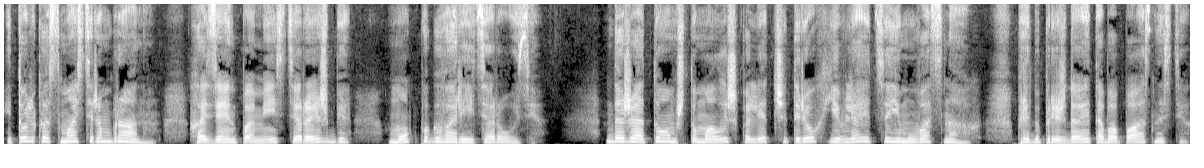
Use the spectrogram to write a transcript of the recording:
и только с мастером Браном, хозяин поместья Рэшби, мог поговорить о Розе. Даже о том, что малышка лет четырех является ему во снах, предупреждает об опасностях,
